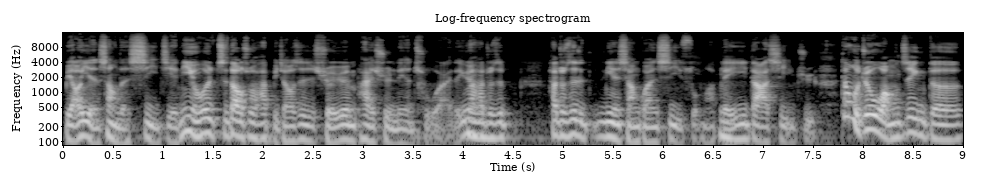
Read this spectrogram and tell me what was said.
表演上的细节，你也会知道说他比较是学院派训练出来的，因为他就是、他就是念相关系所嘛，北艺大戏剧。但我觉得王静的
